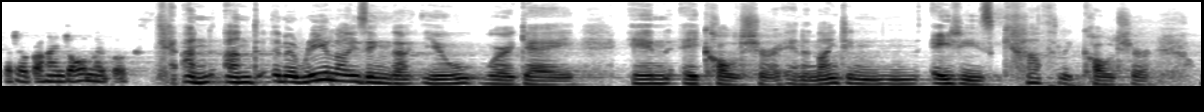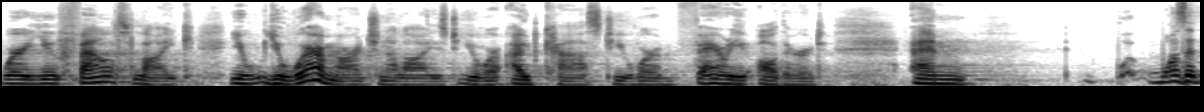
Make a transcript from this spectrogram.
that are behind all my books. And and mean, realizing that you were gay in a culture, in a 1980s Catholic culture, where you felt like you, you were marginalized, you were outcast, you were very othered. Um, was it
